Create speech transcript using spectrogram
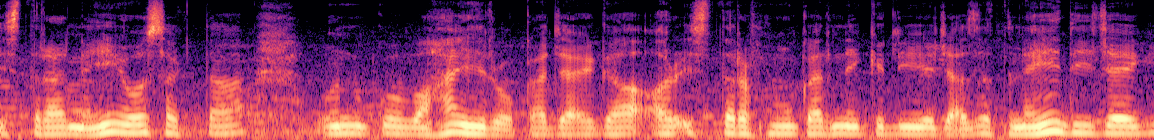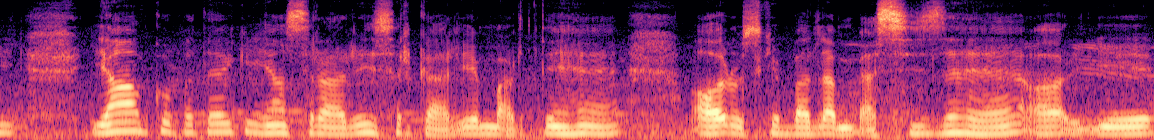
इस तरह नहीं हो सकता उनको वहाँ ही रोका जाएगा और इस तरफ़ मुँह करने के लिए इजाज़त नहीं दी जाएगी। यहाँ आपको पता है कि यहाँ सरारी सरकारी मरते हैं और उसके बाद अम्बेसीज़ हैं और ये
